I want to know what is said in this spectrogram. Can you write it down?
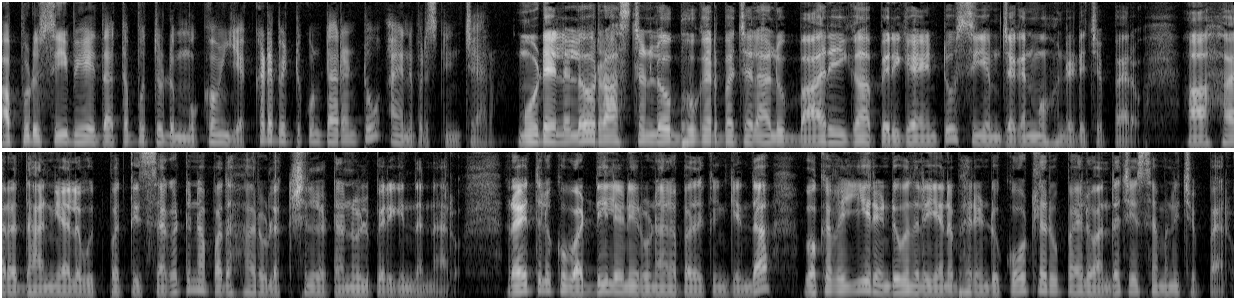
అప్పుడు సీబీఐ దత్తపుత్రుడు ముఖం ఎక్కడ పెట్టుకుంటారంటూ ఆయన ప్రశ్నించారు. మూడేళ్ళలో రాష్ట్రంలో భూగర్భ జలాలు భారీగా పెరిగాయంటూ సీఎం జగన్మోహన్ రెడ్డి చెప్పారు. ఆహార ధాన్యాల ఉత్పత్తి సగటున పదహారు లక్షల టన్నులు పెరిగిందన్నారు. రైతులకు వడ్డీ లేని రుణాల పథకం కింద ఒక వెయ్యి రెండు వందల ఎనభై రెండు కోట్ల రూపాయలు అందజేశామని చెప్పారు.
